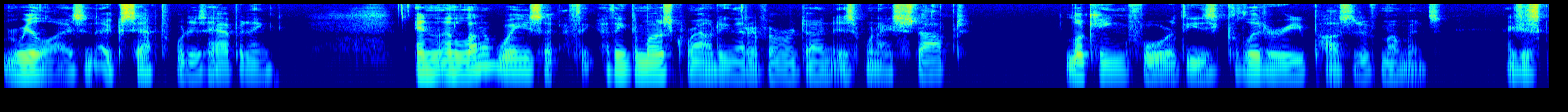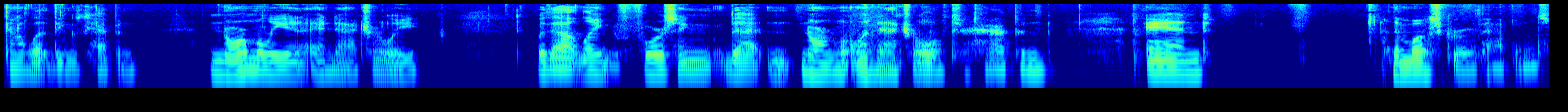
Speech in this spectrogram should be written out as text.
realize and accept what is happening. And in a lot of ways, I think I think the most grounding that I've ever done is when I stopped looking for these glittery positive moments. I just kind of let things happen normally and naturally without like forcing that normal and natural to happen. And the most growth happens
